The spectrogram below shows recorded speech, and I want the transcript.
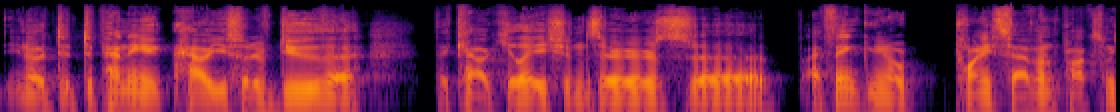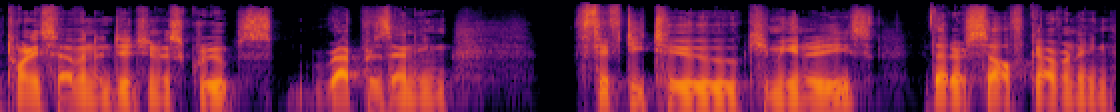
you know, d- depending how you sort of do the the calculations, there's, uh, I think, you know, 27, approximately 27 Indigenous groups representing 52 communities that are self-governing,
